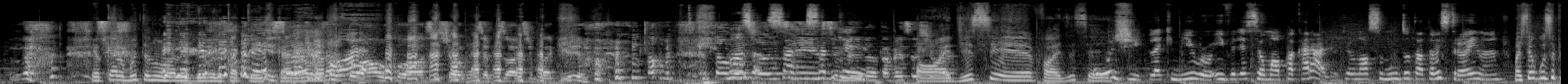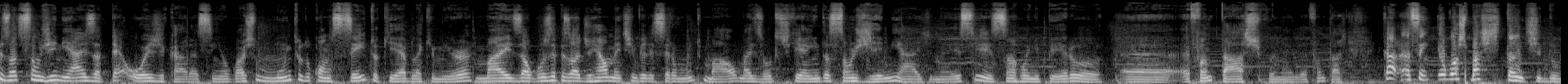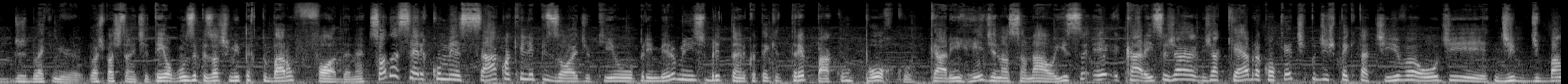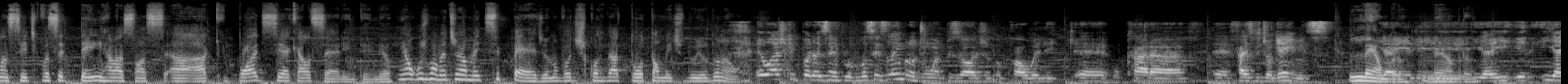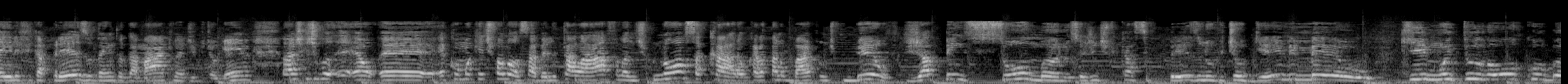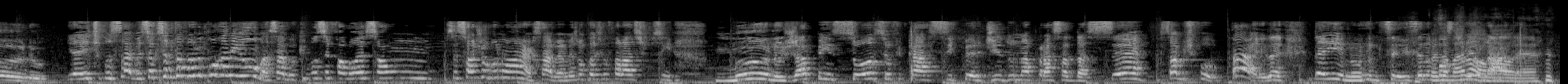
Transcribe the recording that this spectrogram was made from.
Eu quero muito no rolê dele do tapete, cara. Será que faltou álcool ao assistir alguns episódios de Black Mirror? talvez talvez Nossa, sabe, sabe que... talvez Pode ser, pode ser. Hoje, Black Mirror envelheceu mal pra caralho. Porque o nosso mundo tá tão estranho, né? Mas tem alguns episódios que são geniais até hoje, cara. Assim, eu gosto muito do conceito que é Black Mirror, mas alguns episódios realmente envelheceram muito mal, mas outros que ainda são geniais, né? Esse San Junipero é, é fantástico, né? Ele é fantástico. Cara, assim, eu gosto bastante do, dos Black Mirror. Gosto bastante. Tem alguns episódios que me perturbaram foda, né? Só da série começar com aquele episódio que o primeiro-ministro britânico tem que trepar com um porco, cara, em rede nacional, isso, é, cara, isso já, já quebra qualquer tipo de expectativa ou de, de, de balancete que você tem em relação a, a, a, que pode ser aquela série, entendeu? Em alguns momentos realmente se perde. Eu não vou discordar totalmente do Hildo, não. Eu acho que, por exemplo, vocês lembram de um episódio do qual ele, é, o cara é, faz videogames. Lembro, e aí ele, lembro. E aí, e aí ele fica preso dentro da máquina de videogame. Eu acho que, tipo, é, é, é, é como a Kate falou, sabe? Ele tá lá falando, tipo, nossa, cara, o cara tá no bar falando, tipo, meu, já pensou, mano, se a gente ficasse preso no videogame, meu? Que muito louco, mano. E aí, tipo, sabe? Só que você não tá falando porra nenhuma, sabe? O que você falou é só um. Você só jogou no ar, sabe? É a mesma coisa que eu falasse, tipo assim, mano, já pensou se eu ficasse perdido na Praça da Sé? Sabe, tipo, tá, e daí não, você, você não coisa construiu normal, nada. Né?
